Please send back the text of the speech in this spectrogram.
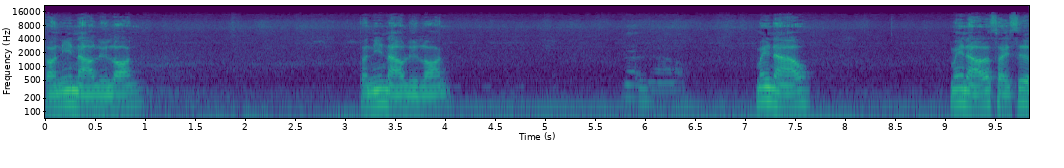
ตอนนี้หนาวหรือร้อน ตอนนี้หนาวหรือร้อนนั่นหนาวไม่หนาว ไม่หนาวแล้วใส่เสื้อ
